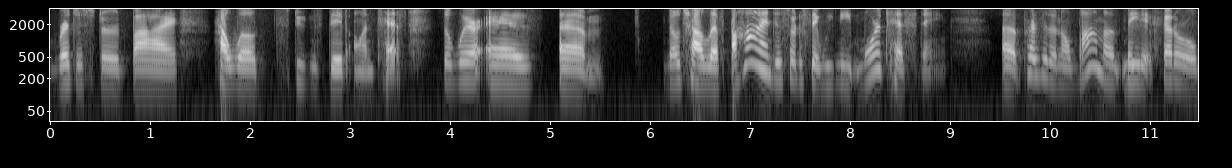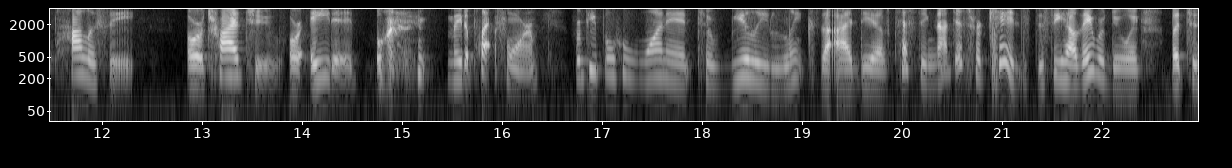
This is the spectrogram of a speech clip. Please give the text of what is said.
registered by how well students did on tests. So whereas um, No Child Left Behind just sort of said we need more testing, uh, President Obama made it federal policy, or tried to, or aided, or made a platform for people who wanted to really link the idea of testing, not just for kids to see how they were doing, but to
